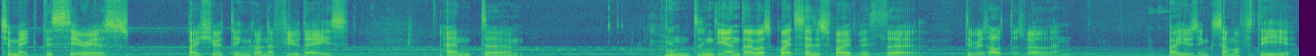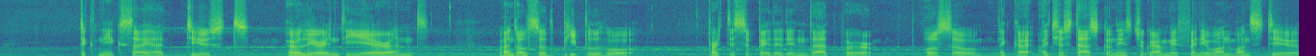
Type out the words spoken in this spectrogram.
to make this series by shooting on a few days and um, and in the end I was quite satisfied with uh, the result as well and by using some of the techniques I had used earlier in the year and and also the people who participated in that were also like I, I just asked on Instagram if anyone wants to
